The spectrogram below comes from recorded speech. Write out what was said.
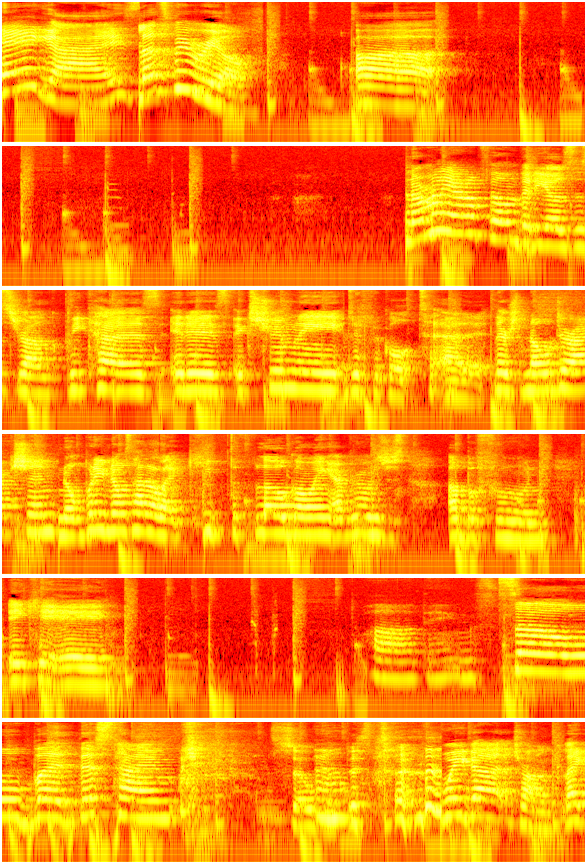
Hey guys, let's be real. Uh, Normally I don't film videos this drunk because it is extremely difficult to edit. There's no direction. Nobody knows how to like keep the flow going. Everyone's just a buffoon, aka Ah, things. So, but this time, so but this time, we got drunk. Like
